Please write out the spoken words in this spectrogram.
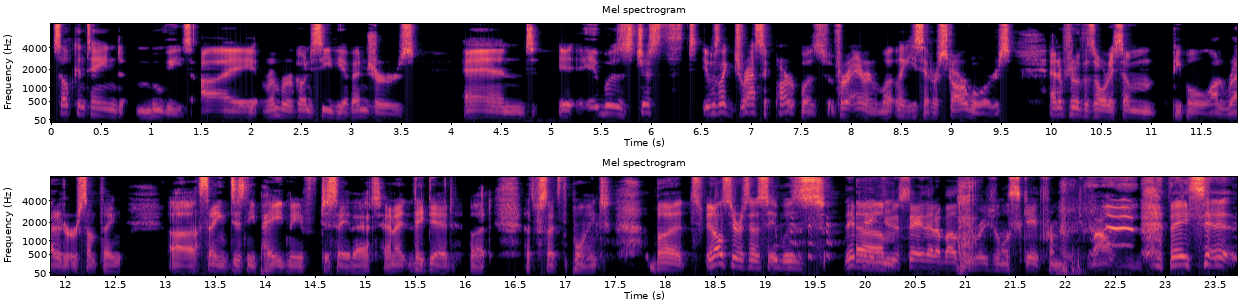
self-contained movies. I remember going to see the Avengers, and it, it was just it was like Jurassic Park was for Aaron, like he said, or Star Wars. And I'm sure there's already some people on Reddit or something uh, saying Disney paid me to say that, and I, they did, but that's besides the point. But in all seriousness, it was They paid Um, you to say that about the original Escape from Witch Mountain. they said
